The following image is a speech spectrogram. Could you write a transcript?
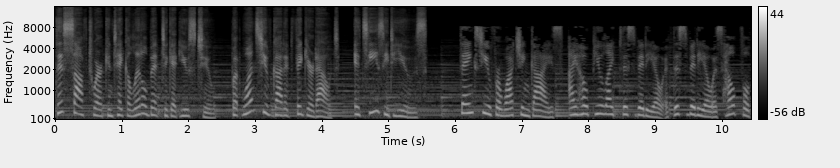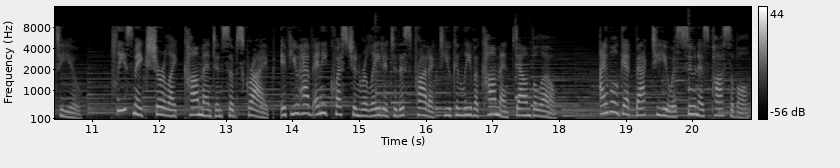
This software can take a little bit to get used to, but once you've got it figured out, it's easy to use. Thanks you for watching guys, I hope you liked this video if this video is helpful to you. Please make sure like comment and subscribe, if you have any question related to this product you can leave a comment down below. I will get back to you as soon as possible.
